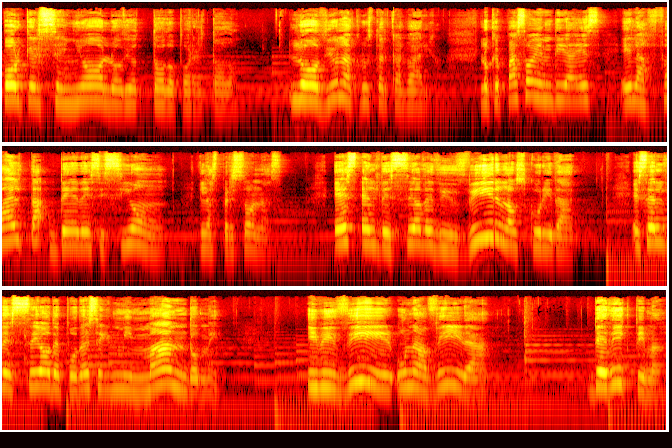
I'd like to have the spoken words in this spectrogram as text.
Porque el Señor lo dio todo por el todo. Lo dio en la cruz del Calvario. Lo que pasa hoy en día es, la falta de decisión en las personas. Es el deseo de vivir en la oscuridad. Es el deseo de poder seguir mimándome y vivir una vida de víctima.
